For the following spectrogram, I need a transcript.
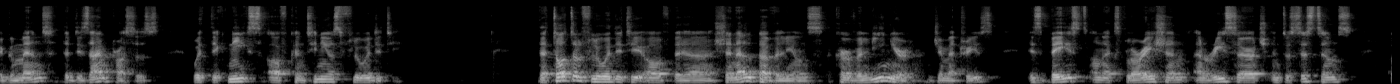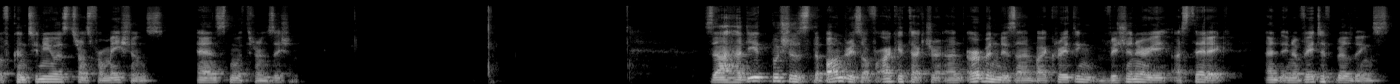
augment the design process with techniques of continuous fluidity. The total fluidity of the Chanel pavilion's curvilinear geometries is based on exploration and research into systems of continuous transformations and smooth transition. Zaha Hadid pushes the boundaries of architecture and urban design by creating visionary, aesthetic, and innovative buildings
